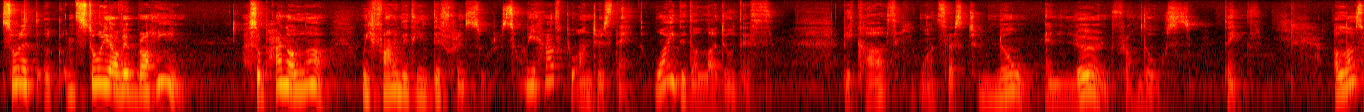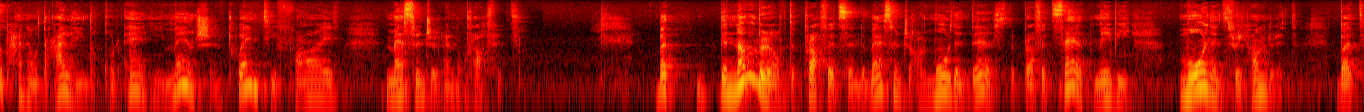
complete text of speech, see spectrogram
Surah the story of Ibrahim. Subhanallah. We find it in different surahs. So we have to understand why did Allah do this? Because He wants us to know and learn from those things. Allah subhanahu wa ta'ala in the Quran He mentioned 25 messenger and prophets. But the number of the prophets and the messenger are more than this. The prophet said maybe more than 300. But,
